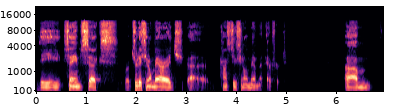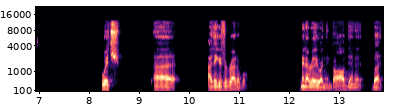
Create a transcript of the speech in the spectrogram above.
the same sex or traditional marriage uh, constitutional amendment effort, um, which uh, I think is regrettable. I mean, I really wasn't involved in it, but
